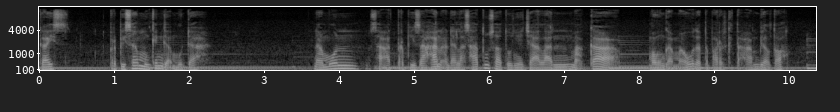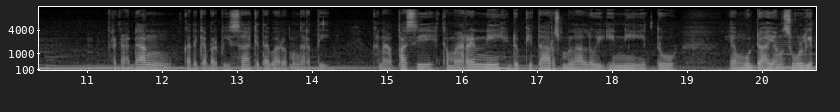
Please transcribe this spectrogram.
Guys, perpisahan mungkin gak mudah, namun saat perpisahan adalah satu-satunya jalan, maka mau gak mau tetap harus kita ambil toh. Terkadang ketika berpisah kita baru mengerti Kenapa sih kemarin nih hidup kita harus melalui ini itu Yang mudah, yang sulit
